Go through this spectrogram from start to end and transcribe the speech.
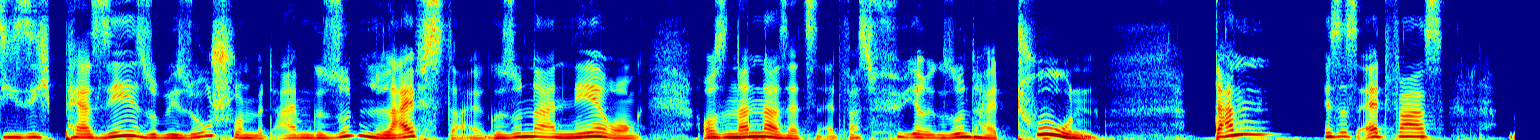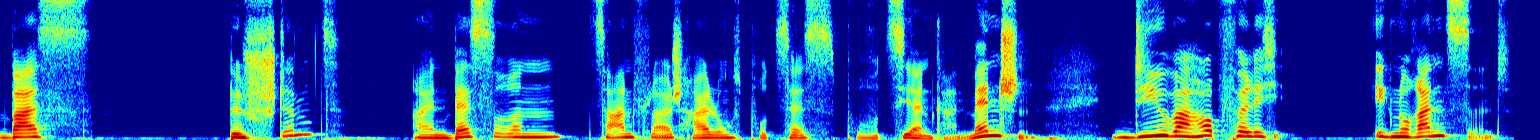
die sich per se sowieso schon mit einem gesunden Lifestyle, gesunder Ernährung auseinandersetzen, etwas für ihre Gesundheit tun, dann ist es etwas, was bestimmt einen besseren Zahnfleischheilungsprozess provozieren kann. Menschen, die überhaupt völlig ignorant sind,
